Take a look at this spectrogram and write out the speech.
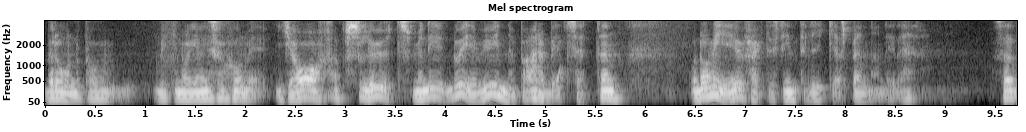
Beroende på vilken organisation vi är. Ja, absolut. Men det, då är vi ju inne på arbetssätten. Och de är ju faktiskt inte lika spännande i det här. Så att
